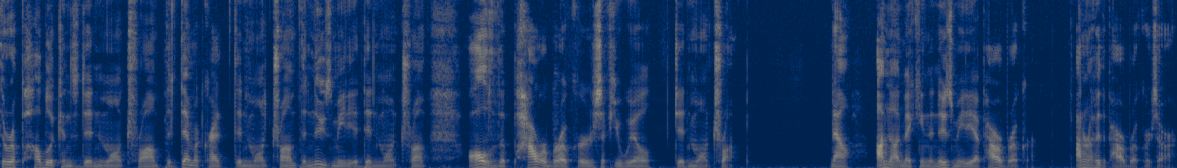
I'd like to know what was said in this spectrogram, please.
The Republicans didn't want Trump. The Democrats didn't want Trump. The news media didn't want Trump. All of the power brokers, if you will, didn't want Trump. Now, I'm not making the news media a power broker. I don't know who the power brokers are.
